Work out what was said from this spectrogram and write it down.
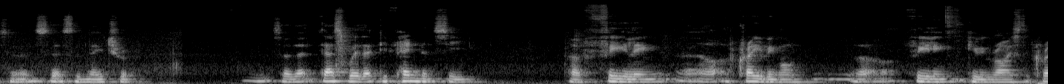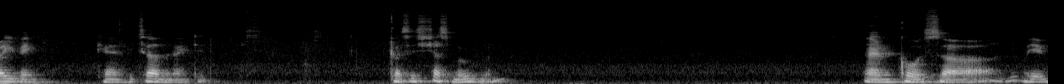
So that's, that's the nature of. So that that's where that dependency of feeling, uh, of craving on uh, feeling giving rise to craving can be terminated. Because it's just movement. And of course, uh, we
